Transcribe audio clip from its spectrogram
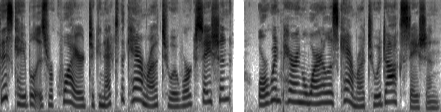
This cable is required to connect the camera to a workstation or when pairing a wireless camera to a dock station.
